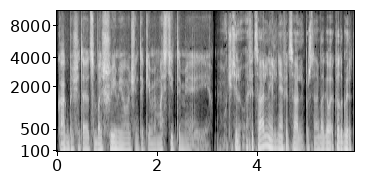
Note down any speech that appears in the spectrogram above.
как бы считаются большими, очень такими маститыми. И... Учитель официальный или неофициальный? Просто иногда говорят- кто-то говорит,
